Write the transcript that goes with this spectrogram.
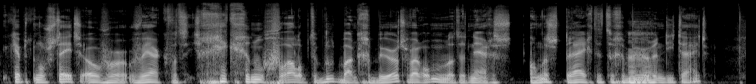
ik heb het nog steeds over werk wat gek genoeg vooral op de bloedbank gebeurt. Waarom? Omdat het nergens anders dreigde te gebeuren Uh-huh. in die tijd. Toen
